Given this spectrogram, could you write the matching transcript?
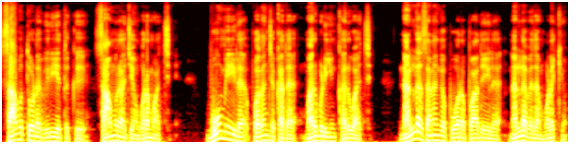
சாபத்தோட விரியத்துக்கு சாம்ராஜ்யம் உரமாச்சு. பூமியில் புதஞ்ச கதை மறுபடியும் கருவாச்சு. நல்ல சனங்க போகிற பாதையில் நல்ல விதை முளைக்கும்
